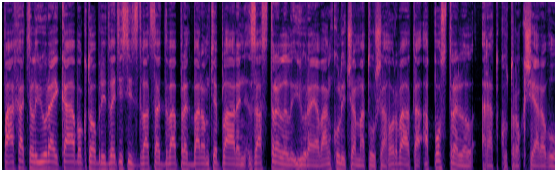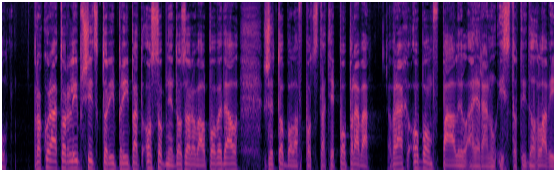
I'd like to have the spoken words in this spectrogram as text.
Páchateľ Juraj K. v októbri 2022 pred barom Tepláreň zastrelil Juraja Vankuliča, Matúša Horváta a postrelil Radku Trokšiarovú. Prokurátor Lipšic, ktorý prípad osobne dozoroval, povedal, že to bola v podstate poprava. Vrah obom vpálil aj ranu istoty do hlavy.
